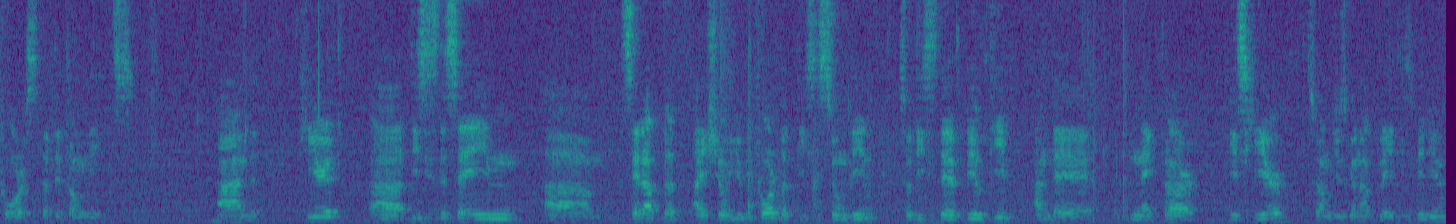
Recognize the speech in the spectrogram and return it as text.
force that the tongue needs. And here, uh, this is the same um, setup that I showed you before, but this is zoomed in. So this is the bill tip and the nectar is here. So I'm just gonna play this video.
